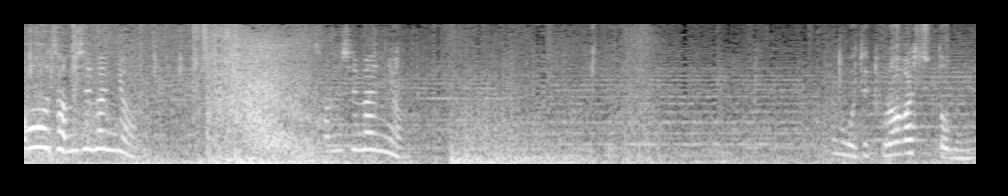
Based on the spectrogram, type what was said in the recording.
어, 잠시만요. 잠시만요. 이거 어디 돌아갈 수도 없네.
